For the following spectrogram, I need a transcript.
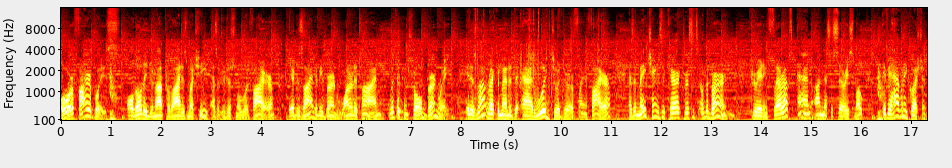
or fireplace. Although they do not provide as much heat as a traditional wood fire, they are designed to be burned one at a time with a controlled burn rate. It is not recommended to add wood to a Duraflame fire as it may change the characteristics of the burn, creating flare-ups and unnecessary smoke. If you have any questions,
